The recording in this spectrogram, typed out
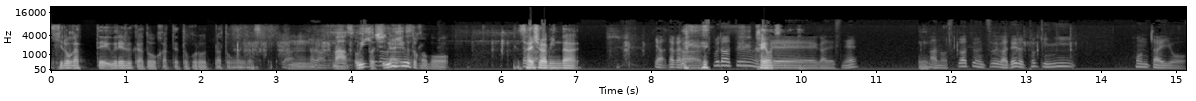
広がって売れるかどうかってところだと思いますけど。うんまあそう Wii と次第 Wii U とかも、最初はみんな、いや、だから、スプラトゥーンしたよ2がですね、うんあの、スプラトゥーン2が出るときに、本体を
